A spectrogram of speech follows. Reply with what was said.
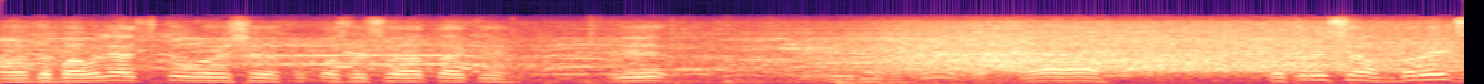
э, добавлять в туловище после своей атаки. И а, потрясен Брикс.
